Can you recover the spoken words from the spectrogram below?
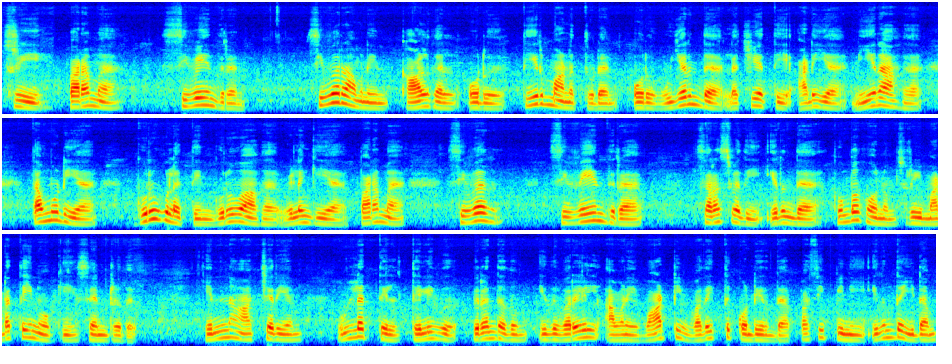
ஸ்ரீ பரம சிவேந்திரன். சிவராமனின் கால்கள் ஒரு தீர்மானத்துடன் ஒரு உயர்ந்த லட்சியத்தை அடைய நேராக தம்முடைய குருகுலத்தின் குருவாக விளங்கிய பரம சிவ சிவேந்திர சரஸ்வதி இருந்த கும்பகோணம் ஸ்ரீ மடத்தை நோக்கி சென்றது. என்ன ஆச்சரியம்! உள்ளத்தில் தெளிவு பிறந்ததும் இதுவரையில் அவனை வாட்டி வதைத்து கொண்டிருந்த பசிப்பினி இருந்த இடம்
